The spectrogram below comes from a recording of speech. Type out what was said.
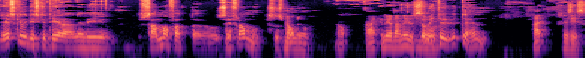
det ska vi diskutera när vi sammanfattar och ser framåt så småningom. Ja. ja. Nej, redan nu så... De är inte ute än. Nej, precis.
